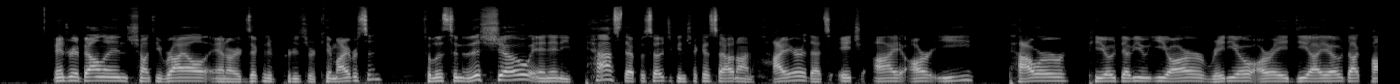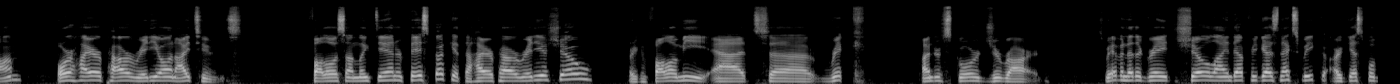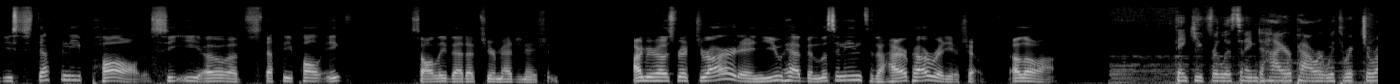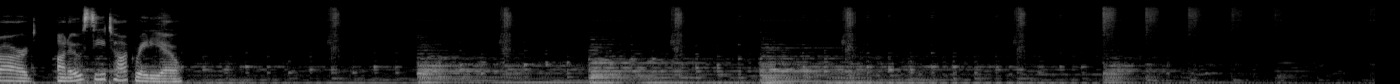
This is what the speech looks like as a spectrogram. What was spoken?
Andrea Ballin, Shanti Ryle, and our executive producer Kim Iverson. To listen to this show and any past episodes, you can check us out on Hire. That's H I R E, Power, P O W E R, radio, R A D I O dot com, or Hire Power Radio on iTunes. Follow us on LinkedIn or Facebook at the Hire Power Radio Show, or you can follow me at uh, Rick underscore Girard. So we have another great show lined up for you guys next week. Our guest will be Stephanie Paul, the CEO of Stephanie Paul Inc. So I'll leave that up to your imagination. I'm your host, Rick Girard, and you have been listening to the Hire Power Radio Show. Aloha. Thank you for listening to Hire Power with Rick Girard on OC Talk Radio.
